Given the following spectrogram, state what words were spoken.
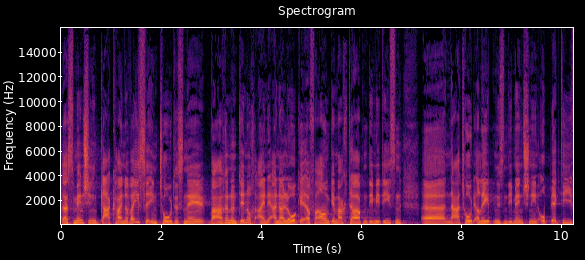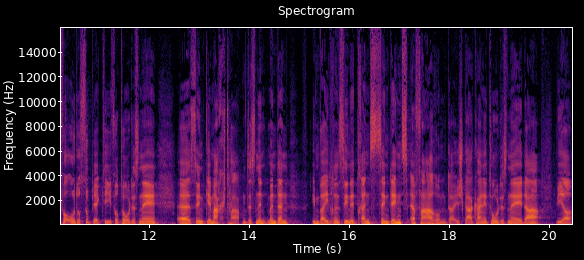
dass Menschen in gar keiner Weise in Todesnähe waren und dennoch eine analoge Erfahrung gemacht haben, die mit diesen äh, Nahtoderlebnissen die Menschen in objektiver oder subjektiver Todesnähe äh, sind gemacht haben. Das nennt man dann im weiteren Sinne Transzendenzerfahrung. Da ist gar keine Todesnähe da. Wir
